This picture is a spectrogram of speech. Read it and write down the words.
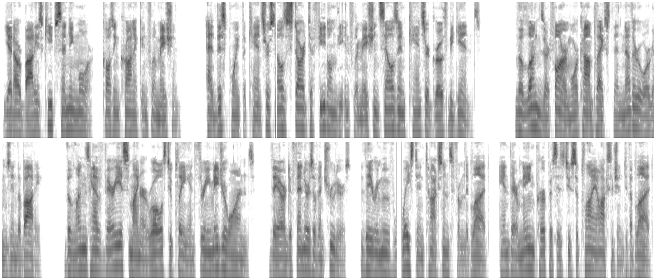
yet our bodies keep sending more, causing chronic inflammation. At this point the cancer cells start to feed on the inflammation cells and cancer growth begins. The lungs are far more complex than other organs in the body. The lungs have various minor roles to play and three major ones. They are defenders of intruders, they remove waste and toxins from the blood, and their main purpose is to supply oxygen to the blood.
